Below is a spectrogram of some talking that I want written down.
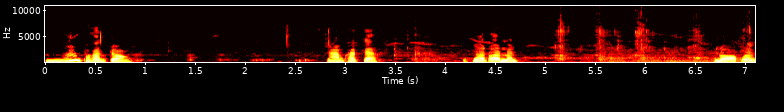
อืมผักกันจองงามคักจ้ะยอดอ่อนมัน ดอกมัน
